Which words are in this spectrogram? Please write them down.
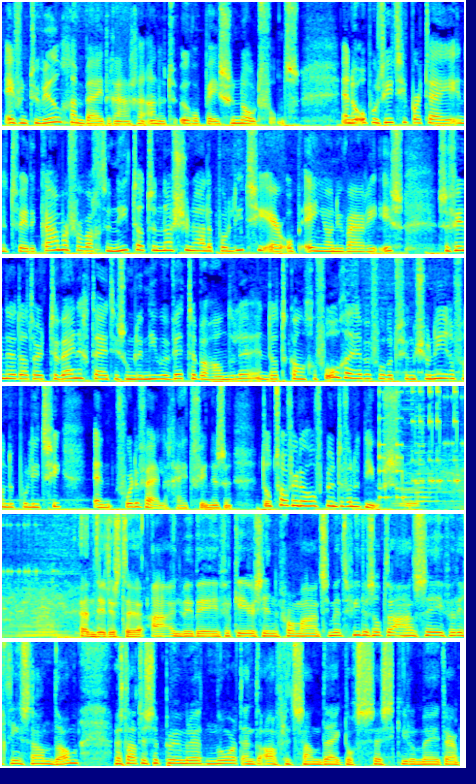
eventueel gaan bijdragen aan het Europese noodfonds. En de oppositiepartijen in de Tweede Kamer verwachten niet... dat de nationale politie er op 1 januari is. Ze vinden dat er te weinig tijd is om de nieuwe wet te behandelen... en dat kan gevolgen hebben voor het functioneren van de politie... en voor de veiligheid, vinden ze. Tot zover de hoofdpunten van het nieuws. En dit is de ANWB Verkeersinformatie met files op de A7 richting Zaandam. Er staat tussen Purmerend Noord en de afrit Zaandijk nog 6 kilometer.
